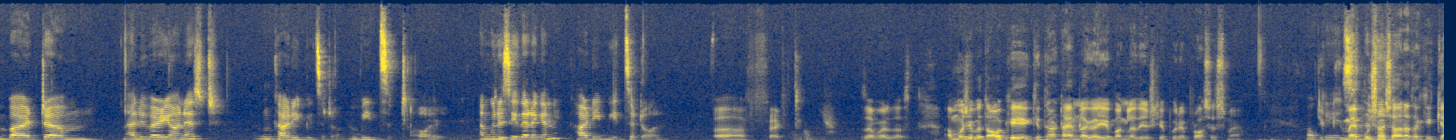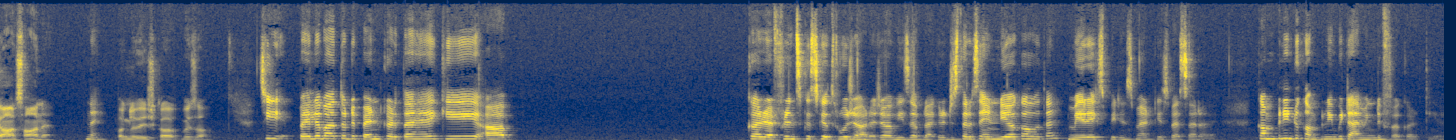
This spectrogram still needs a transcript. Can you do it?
but I be very honest Khaadi beats it beats it all am gonna say that again Khaadi beats it all perfect زبردست اب مجھے بتاؤ کہ کتنا ٹائم لگا یہ بنگلہ دیش کے پورے پروسیس میں میں پوچھنا چاہ رہا تھا کہ کیا آسان ہے نہیں بنگلہ دیش کا ویزا جی پہلے بات تو ڈپینڈ کرتا ہے کہ آپ کا ریفرنس کس کے تھرو جا رہا ہے جہاں ویزا اپلائی کرے۔ جس طرح سے انڈیا کا ہوتا ہے میرے ایکسپیرینس میں ایٹ لیسٹ ویسا رہا ہے۔ کمپنی ٹو کمپنی بھی ٹائمنگ ڈفر کرتی ہے۔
